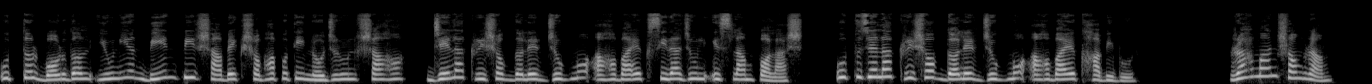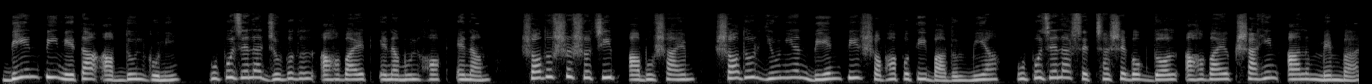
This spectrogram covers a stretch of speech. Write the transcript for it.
উত্তর বড়দল ইউনিয়ন বিএনপির সাবেক সভাপতি নজরুল শাহ, জেলা কৃষক দলের যুগ্ম আহ্বায়ক সিরাজুল ইসলাম পলাশ, উপজেলা কৃষক দলের যুগ্ম আহ্বায়ক হাবিবুর রহমান সংগ্রাম, বিএনপি নেতা আব্দুল গনি, উপজেলা যুবদল আহ্বায়ক এনামুল হক এনাম সদস্য সচিব আবু সায়েম, সদর ইউনিয়ন বিএনপির সভাপতি বাদল মিয়া, উপজেলা স্বেচ্ছাসেবক দল আহ্বায়ক শাহিন আলম মেম্বার,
